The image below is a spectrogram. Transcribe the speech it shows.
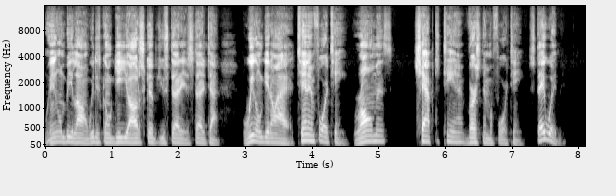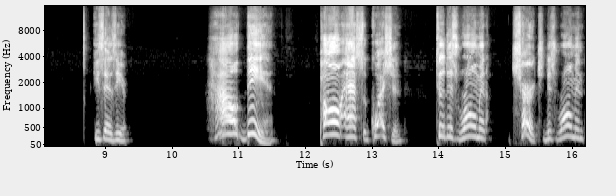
We ain't gonna be long. we just gonna give you all the scripture you study at study time. We're gonna get on out here. 10 and 14. Romans chapter 10, verse number 14. Stay with me. He says here, How then? Paul asks a question to this Roman church, this Roman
